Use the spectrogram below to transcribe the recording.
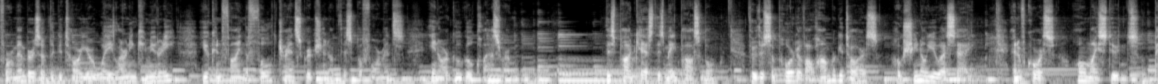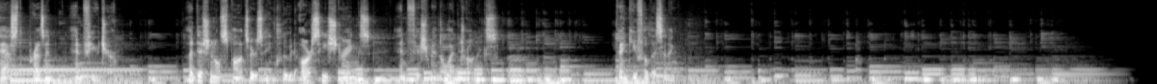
For members of the Guitar Your Way learning community, you can find the full transcription of this performance in our Google Classroom. This podcast is made possible through the support of Alhambra Guitars, Hoshino USA, and of course, all my students, past, present, and future. Additional sponsors include RC Strings and Fishman Electronics. Thank you for listening.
